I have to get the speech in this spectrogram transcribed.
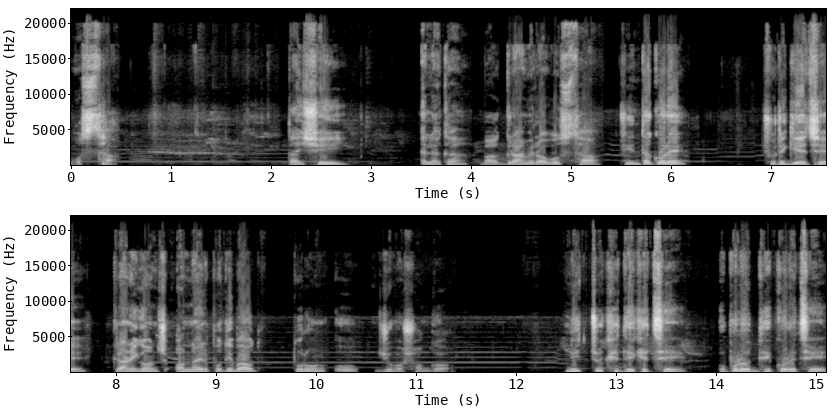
অবস্থা। তাই সেই এলাকা বা গ্রামের অবস্থা চিন্তা করে ছুটে গিয়েছে কেরানীগঞ্জ অন্যায়ের প্রতিবাদ, তরুণ ও যুব সংঘ। নিজ চোখে দেখেছে, উপলব্ধি করেছে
